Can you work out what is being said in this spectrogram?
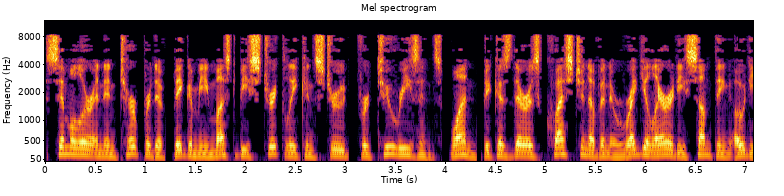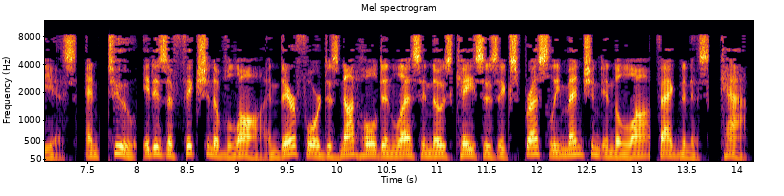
similar and interpretive bigamy must be strictly construed, for two reasons, one because there is question of an irregularity something odious, and two it is a fiction of law and therefore does not hold unless in those cases expressly mentioned in the law Fagnanus, cap.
